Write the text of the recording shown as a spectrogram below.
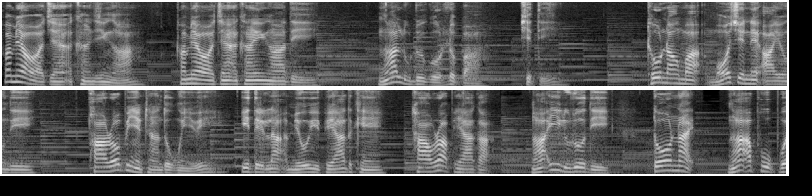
ထွတ်မြောက်အကျမ်းအခန်းကြီး၅ထွတ်မြောက်အကျမ်းအခန်းကြီး၅သည်ငါလူတို့ကိုလွတ်ပါဖြစ်သည်ထိုနောက်မှမောရှေနှင့်အာယုန်သည်ဖာရောဘုရင်ထံသို့ဝင်၍ဣတေလအမျိုး၏ဘုရားသခင်ထာဝရဘုရားကငါ၏လူတို့သည်တော၌ငါအဖို့ပွဲ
